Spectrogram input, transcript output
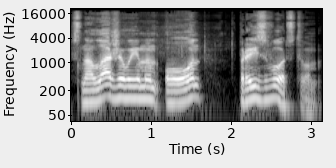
с налаживаемым ООН производством.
